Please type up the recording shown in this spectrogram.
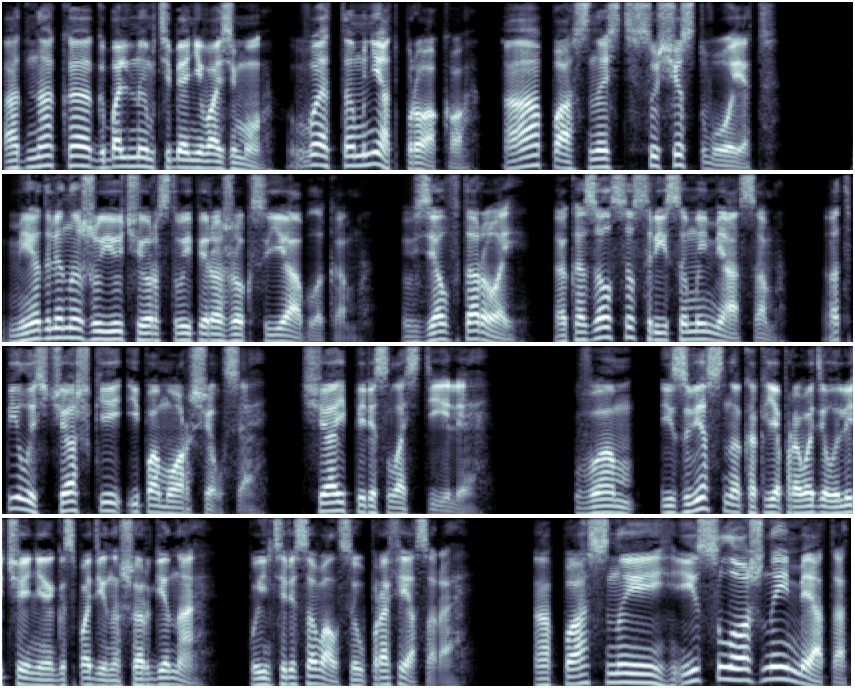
Однако к больным тебя не возьму. В этом нет проку, а опасность существует. Медленно жую черствый пирожок с яблоком. Взял второй. Оказался с рисом и мясом. Отпил из чашки и поморщился. Чай пересластили. «Вам известно, как я проводил лечение господина Шаргина?» Поинтересовался у профессора. Опасный и сложный метод.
